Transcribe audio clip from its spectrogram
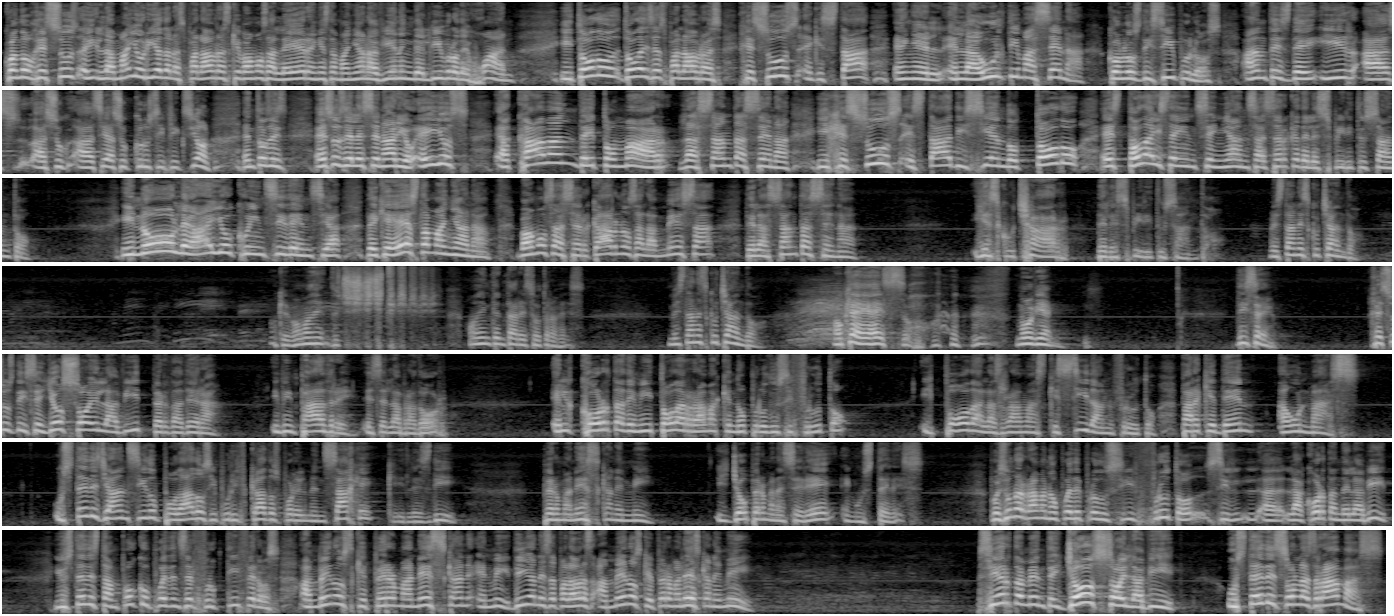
cuando Jesús, y la mayoría de las palabras que vamos a leer en esta mañana vienen del libro de Juan, y todas esas palabras, Jesús está en, el, en la última cena con los discípulos antes de ir hacia su crucifixión. Entonces, eso es el escenario. Ellos acaban de tomar la Santa Cena y Jesús está diciendo todo, es, toda esta enseñanza acerca del Espíritu Santo. Y no le hallo coincidencia de que esta mañana vamos a acercarnos a la mesa de la Santa Cena y escuchar del Espíritu Santo. ¿Me están escuchando? Ok, vamos a, intentar eso otra vez. ¿Me están escuchando? Ok, eso. Muy bien. Dice, Jesús dice, yo soy la vid verdadera y mi Padre es el labrador. Él corta de mí toda rama que no produce fruto y poda las ramas que sí dan fruto para que den aún más. Ustedes ya han sido podados y purificados por el mensaje que les di. Permanezcan en mí y yo permaneceré en ustedes. Pues una rama no puede producir fruto si eh, la cortan de la vid Y ustedes tampoco pueden ser fructíferos a menos que permanezcan en mí. Digan esas palabras, a menos que permanezcan en mí. Ciertamente yo soy la vid, ustedes son las ramas.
